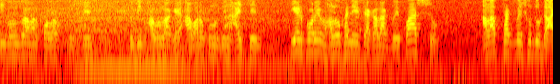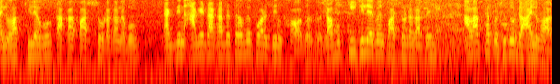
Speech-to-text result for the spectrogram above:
এই বন্ধু আমার কলার শেষ যদি ভালো লাগে, আবারও কোনো দিন আইসেন। এরপরে ভালো খালি টাকা লাগবে পাঁচশো। আলাপ থাকবে শুধু ডাইল ভাত খিলাবো, টাকা পাঁচশো টাকা নেব। একদিন আগে টাকা দিতে হবে, পরের দিন খাওয়া হবে। বাবু কী খিলাবেন পাঁচশো টাকাতে? আলাপ থাকবে শুধু ডাইল ভাত।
